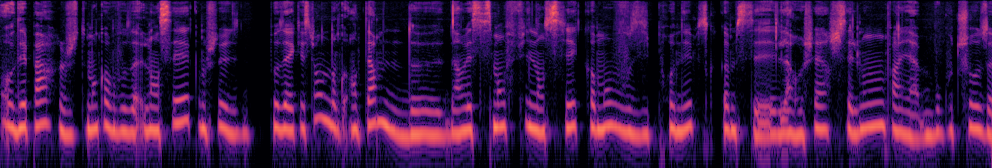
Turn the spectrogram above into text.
Au départ, justement, quand vous lancez, comme je poser la question. Donc, en termes d'investissement financier, comment vous y prenez? Parce que comme c'est la recherche, c'est long. Enfin, il y a beaucoup de choses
